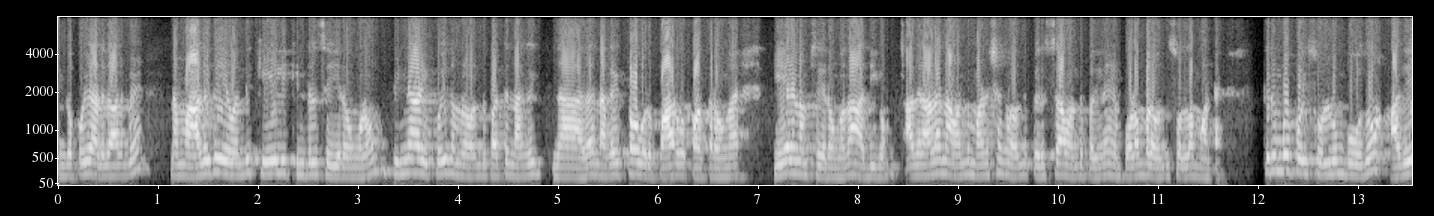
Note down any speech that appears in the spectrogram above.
எங்கே போய் அழுதாலுமே நம்ம அழுகையை வந்து கேலி கிண்டல் செய்யறவங்களும் பின்னாடி போய் நம்மளை வந்து பார்த்து நகை அதாவது நகைப்பா ஒரு பார்வை பார்க்குறவங்க ஏளனம் செய்யறவங்க தான் அதிகம். அதனால நான் வந்து மனுஷங்களை வந்து பெருசா வந்து பார்த்தீங்கன்னா என் புலம்பலை வந்து சொல்ல மாட்டேன். திரும்ப போய் சொல்லும் போதும் அதே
